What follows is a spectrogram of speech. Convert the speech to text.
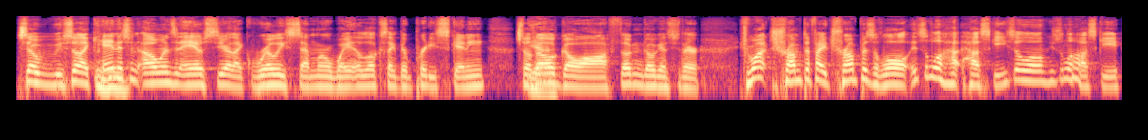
So so like Mm-hmm. Candace and Owens and AOC are like really similar weight. It looks like they're pretty skinny. So Yeah. they'll go off. They can go against their. If you want Trump to fight, Trump is a little. It's a little husky. He's a little. He's a little husky.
